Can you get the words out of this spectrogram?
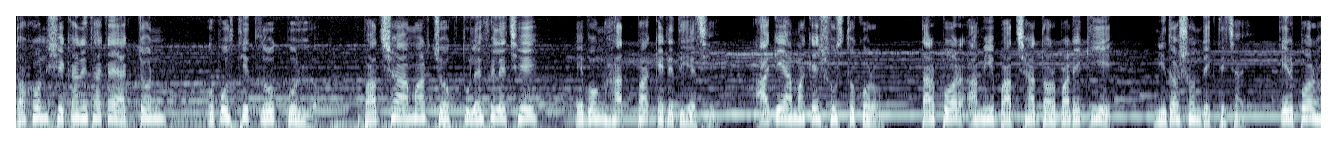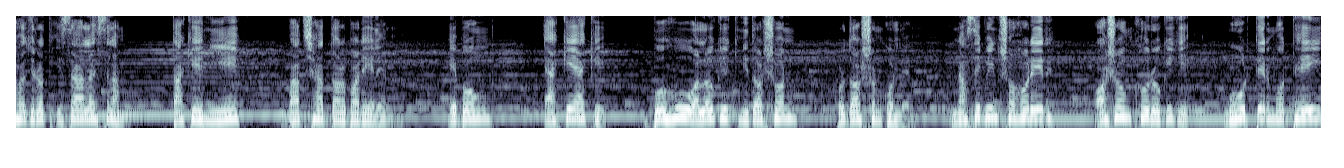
তখন সেখানে থাকা একজন উপস্থিত লোক বলল, বাদশাহ আমার চোখ তুলে ফেলেছে এবং হাত পা কেটে দিয়েছে। আগে আমাকে সুস্থ করো। তারপর আমি বাদশাহ দরবারে গিয়ে নিদর্শন দেখতে চাই। এরপর হজরত ঈসা আলাইসালাম তাকে নিয়ে বাদশাহ দরবারে এলেন এবং একে একে বহু অলৌকিক নিদর্শন প্রদর্শন করলেন। নাসিবিন শহরের অসংখ্য রোগীকে মুহূর্তের মধ্যেই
